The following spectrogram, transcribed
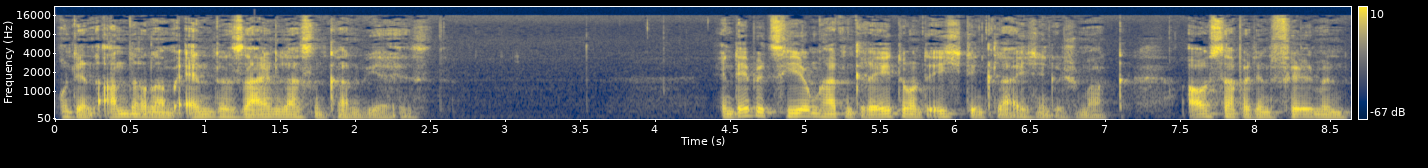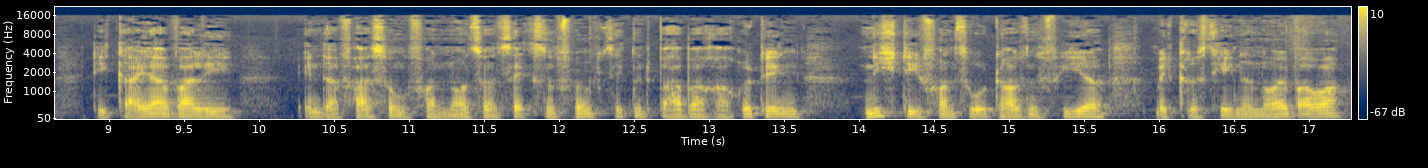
und den anderen am Ende sein lassen kann, wie er ist. In der Beziehung hatten Grete und ich den gleichen Geschmack, außer bei den Filmen Die Geierwalli in der Fassung von 1956 mit Barbara Rütting, nicht die von 2004 mit Christine Neubauer,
